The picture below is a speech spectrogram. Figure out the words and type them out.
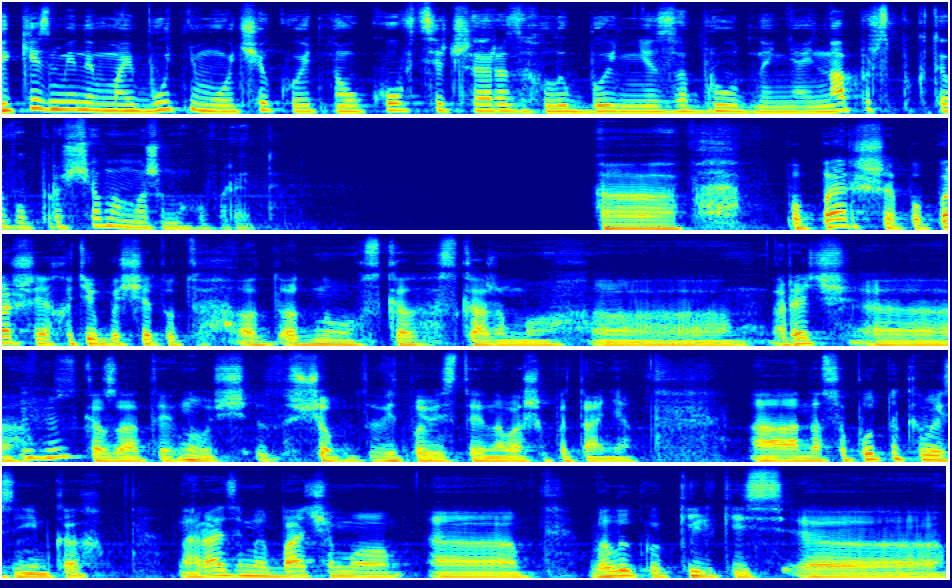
Які зміни в майбутньому очікують науковці через глибинні забруднення? І на перспективу про що ми можемо говорити? По-перше, по-перше, я хотів би ще тут одну скажімо, реч е, сказати, ну, щоб відповісти на ваше питання. А на супутникових знімках наразі ми бачимо е, велику кількість е, е,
